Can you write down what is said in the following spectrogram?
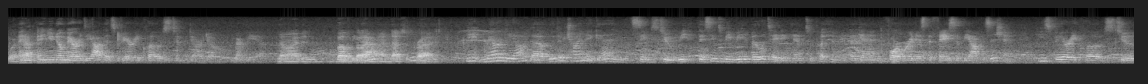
what and, happened. and you know Maradiaga is very close to Medardo, Maria. No, I didn't, But- but I'm. I'm not surprised. Maradiaga, they're trying to again, seems to, re, they seem to be rehabilitating him to put him again forward as the face of the opposition. He's very close to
